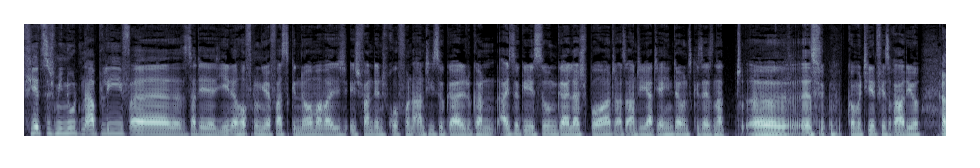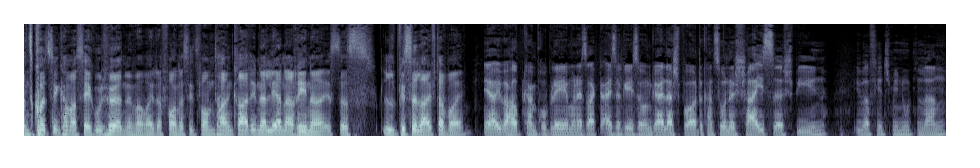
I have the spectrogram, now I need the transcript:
40 Minuten ablief, äh, das hat ja jede Hoffnung ja fast genommen, aber ich, ich fand den Spruch von Anti so geil. Du kannst, Eishockey ist so ein geiler Sport. Also Anti hat ja hinter uns gesessen, hat äh, es kommentiert fürs Radio. Ganz kurz, den kann man sehr gut hören, wenn man weiter vorne sitzt. Momentan gerade in der leeren Arena ist das ein bisschen live dabei. Ja, überhaupt kein Problem. Und er sagt, Eishockey ist so ein geiler Sport. Du kannst so eine Scheiße spielen, über 40 Minuten lang.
